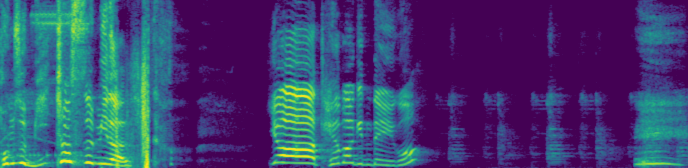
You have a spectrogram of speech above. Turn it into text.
점수 미쳤습니다. 야, 대박인데, 이거?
